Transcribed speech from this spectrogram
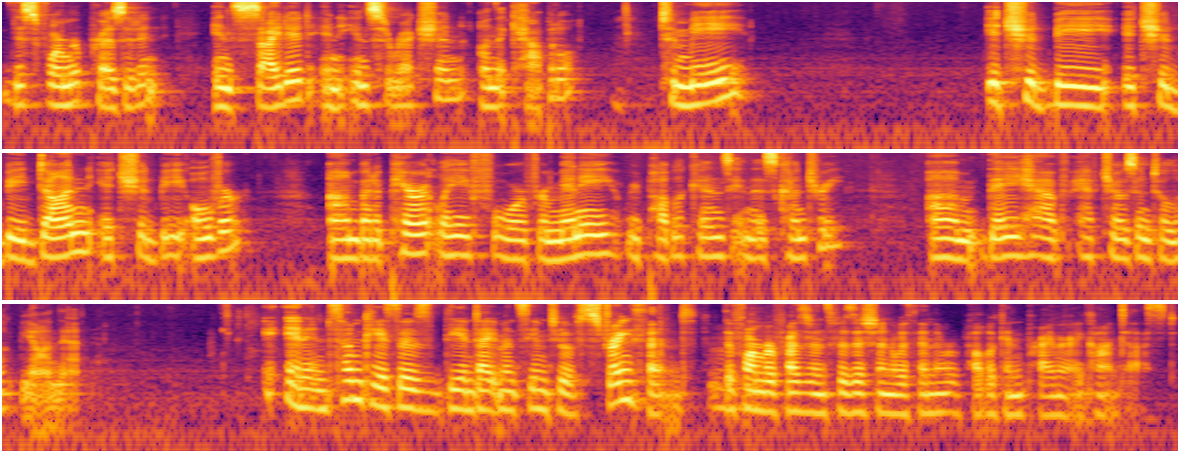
this former president incited an insurrection on the Capitol. To me, it should be it should be done. It should be over. Um, but apparently, for for many Republicans in this country, um, they have have chosen to look beyond that. And in some cases, the indictment seemed to have strengthened the former president's position within the Republican primary contest.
